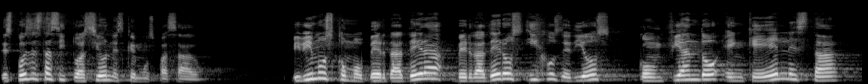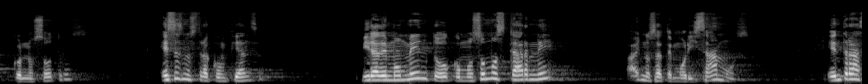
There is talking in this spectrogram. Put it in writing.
Después de estas situaciones que hemos pasado, vivimos como verdadera, verdaderos hijos de Dios confiando en que Él está con nosotros. Esa es nuestra confianza. Mira, de momento, como somos carne, ay, nos atemorizamos. Entra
